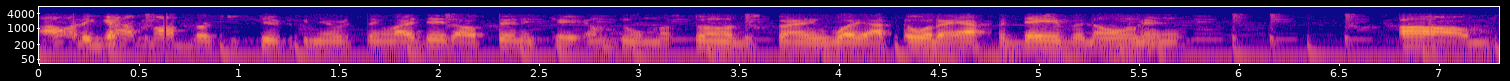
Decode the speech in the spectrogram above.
I already got my birth certificate and everything like that authenticated. I'm doing my son's the same way. I throw the affidavit on it. Um,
